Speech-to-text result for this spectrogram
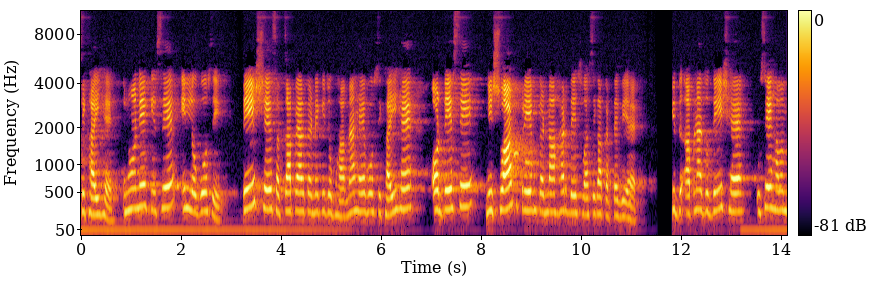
सिखाई है। उन्होंने किसे? इन लोगों से। देश से सच्चा प्यार करने की जो भावना है, वो सिखाई है और देश से निस्वार्थ प्रेम करना हर देशवासी का कर्तव्य है कि अपना जो देश है, उसे हम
